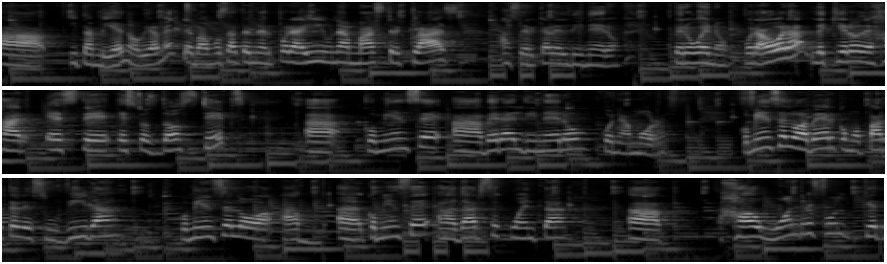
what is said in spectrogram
ah, y también obviamente vamos a tener por ahí una masterclass acerca del dinero. Pero bueno, por ahora le quiero dejar este, estos dos tips. Ah, comience a ver el dinero con amor. Comiéncelo a ver como parte de su vida. Comiéncelo a, comience a darse cuenta uh, how wonderful, qué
